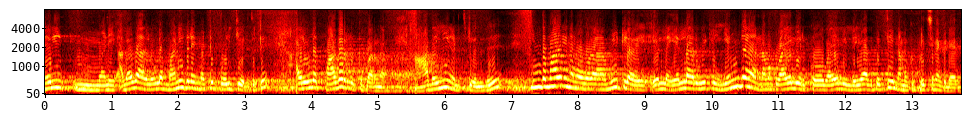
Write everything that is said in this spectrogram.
நெல் மணி அதாவது அதில் உள்ள மணிகளை மட்டும் பொறுக்கி எடுத்துட்டு அதில் உள்ள பதர் இருக்கு பாருங்கள் அதையும் எடுத்துட்டு வந்து இந்த மாதிரி நம்ம வீட்டில் எல்லா எல்லார் வீட்லையும் எங்கே நமக்கு வயல் இருக்கோ வயல் இல்லையோ அதை பற்றி நமக்கு பிரச்சனை கிடையாது.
